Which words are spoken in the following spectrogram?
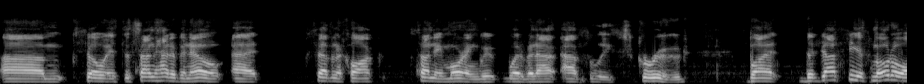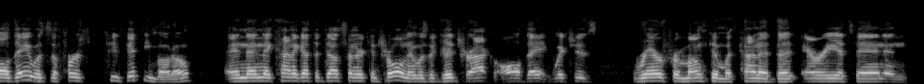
Um, so if the sun had been out at seven o'clock Sunday morning, we would have been absolutely screwed. But the dustiest moto all day was the first 250 moto, and then they kind of got the dust under control, and it was a good track all day, which is rare for Moncton with kind of the area it's in and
